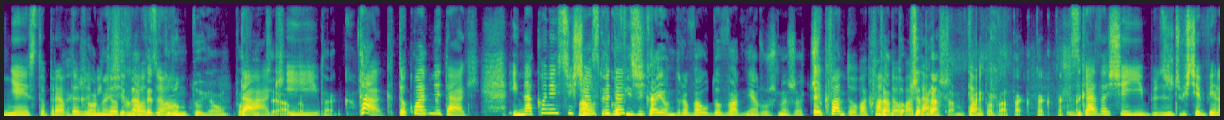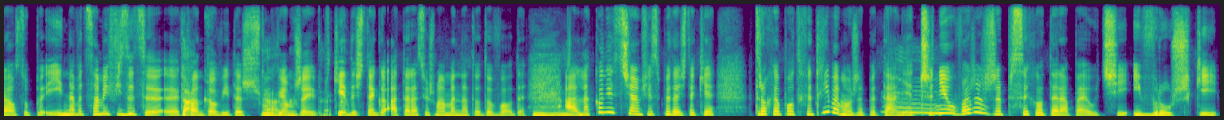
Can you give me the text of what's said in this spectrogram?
Nie jest to prawda, że One mi to się odchodzą. nawet gruntują, Tak, i- tak. Tak, dokładnie tak. I na koniec się chciałam Mało tego, spytać... fizyka jądrowa udowadnia różne rzeczy. E, Kwantowa, kwantowa, Kwanto- tak, Przepraszam, tak. kwantowa, tak, tak, tak. tak. Zgadza się i rzeczywiście wiele osób, i nawet sami fizycy e, Tak, kwantowi też tak, mówią, że tak. kiedyś tego, a teraz już mamy na to dowody. Mhm. Ale na koniec chciałam się spytać takie trochę podchwytliwe może pytanie. Czy nie uważasz, że psychoterapeuci i wróżki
